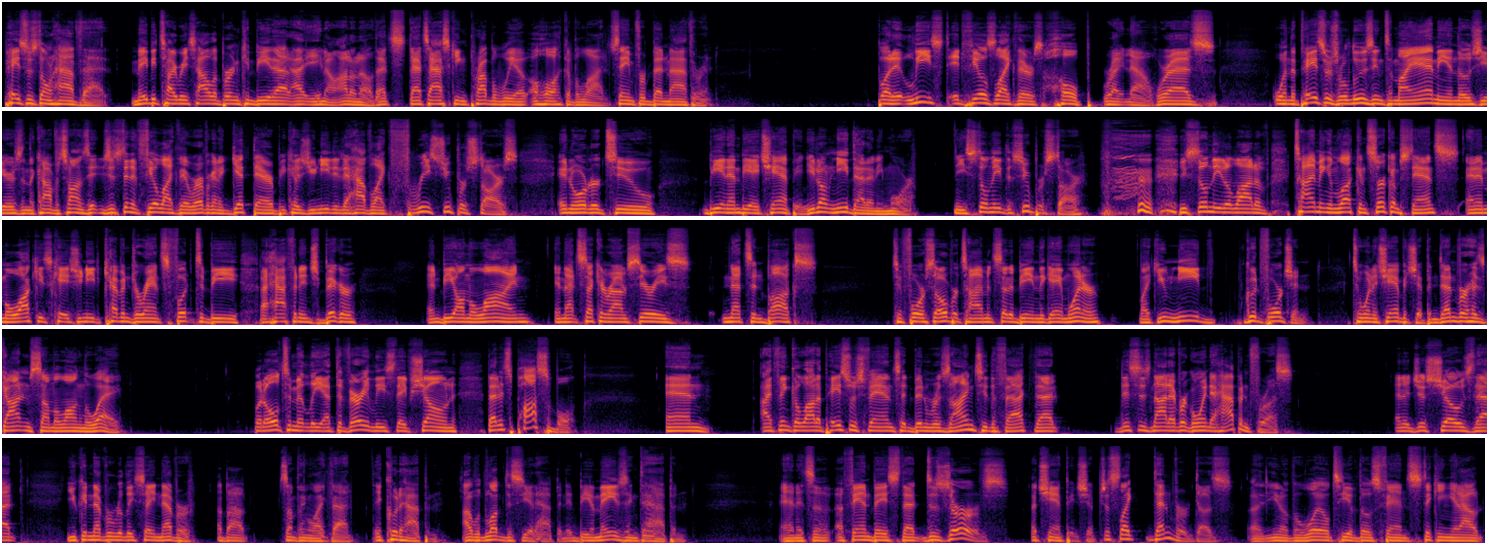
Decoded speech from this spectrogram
Pacers don't have that. Maybe Tyrese Halliburton can be that. I, you know, I don't know. That's that's asking probably a, a whole heck of a lot. Same for Ben Mathurin but at least it feels like there's hope right now. Whereas when the Pacers were losing to Miami in those years in the conference finals, it just didn't feel like they were ever going to get there because you needed to have like three superstars in order to be an NBA champion. You don't need that anymore. You still need the superstar. you still need a lot of timing and luck and circumstance. And in Milwaukee's case, you need Kevin Durant's foot to be a half an inch bigger and be on the line in that second round series, Nets and Bucks to force overtime instead of being the game winner. Like you need good fortune to win a championship, and Denver has gotten some along the way. But ultimately, at the very least, they've shown that it's possible. And I think a lot of Pacers fans had been resigned to the fact that this is not ever going to happen for us. And it just shows that you can never really say never about something like that. It could happen. I would love to see it happen. It'd be amazing to happen and it's a, a fan base that deserves a championship, just like Denver does. Uh, you know, the loyalty of those fans sticking it out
